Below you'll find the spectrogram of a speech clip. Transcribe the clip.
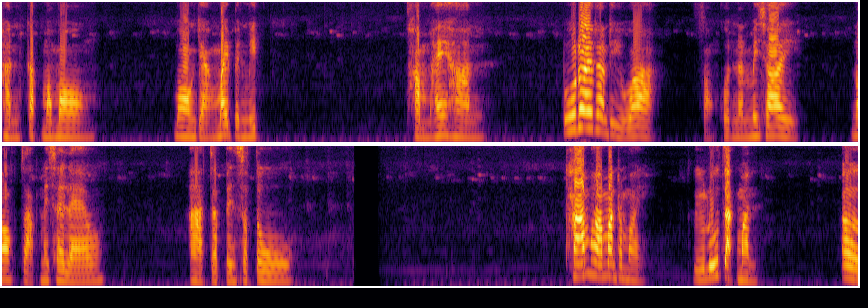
หันกลับมามอง มองอย่างไม่เป็นมิตรทำให้ฮัน รู้ได้ทันทีว่าสองคนนั้นไม่ใช่ นอกจากไม่ใช่แล้ว อาจจะเป็นศัตรูถามหามันทำไม หรือรู้จักมัน เออ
